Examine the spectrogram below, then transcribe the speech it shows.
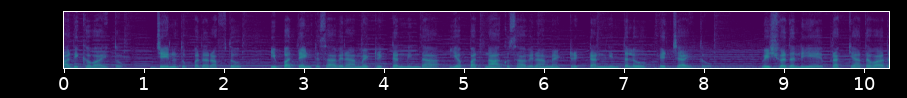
ಅಧಿಕವಾಯಿತು. ಜೇನುತುಪ್ಪದ ರಫ್ತು ಇಪ್ಪತ್ತೆಂಟು ಸಾವಿರ ಮೆಟ್ರಿಕ್ ಟನ್ನಿಂದ ಎಪ್ಪತ್ನಾಲ್ಕು ಸಾವಿರ ಮೆಟ್ರಿಕ್ ಟನ್ಗಿಂತಲೂ ಹೆಚ್ಚಾಯಿತು. ವಿಶ್ವದಲ್ಲಿಯೇ ಪ್ರಖ್ಯಾತವಾದ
